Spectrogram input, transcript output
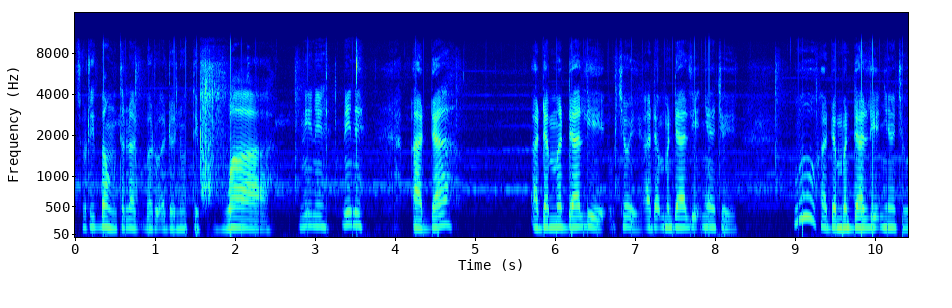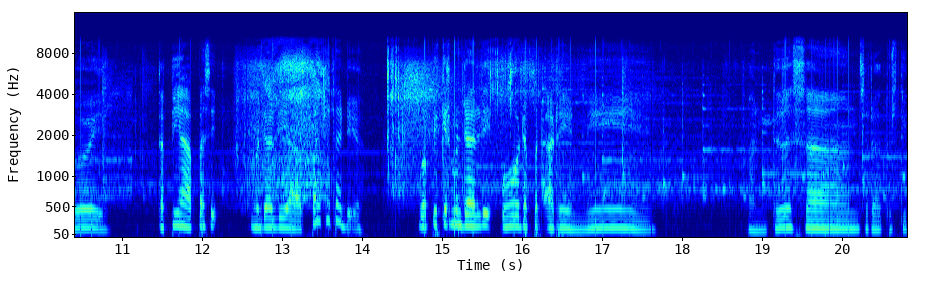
Sorry bang telat baru ada notif. Wah nih nih nih nih. Ada ada medali cuy. Ada medalinya cuy. Uh ada medalinya cuy. Tapi apa sih? Medali apa itu tadi ya? Gua pikir medali oh dapat arene. Pantesan 130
